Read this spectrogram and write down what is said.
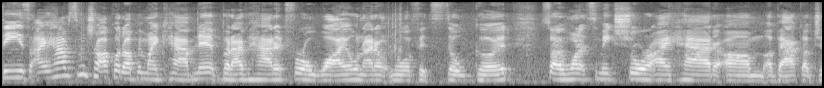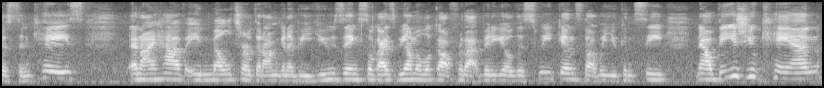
these, I have some chocolate up in my cabinet, but I've had it for a while and I don't know if it's still good. So I wanted to make sure I had um, a backup just in case. And I have a melter that I'm going to be using. So guys, be on the lookout for that video this weekend so that way you can see. Now these you can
